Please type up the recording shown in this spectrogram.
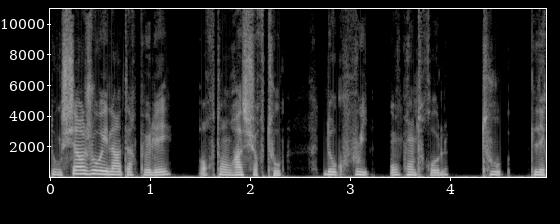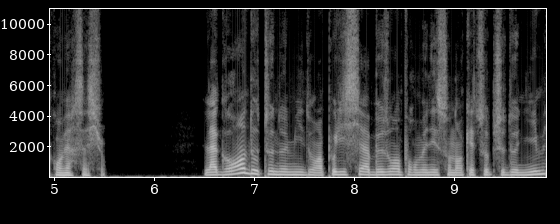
Donc si un jour il est interpellé, on retombera sur tout. Donc oui, on contrôle toutes les conversations. La grande autonomie dont un policier a besoin pour mener son enquête sous pseudonyme,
